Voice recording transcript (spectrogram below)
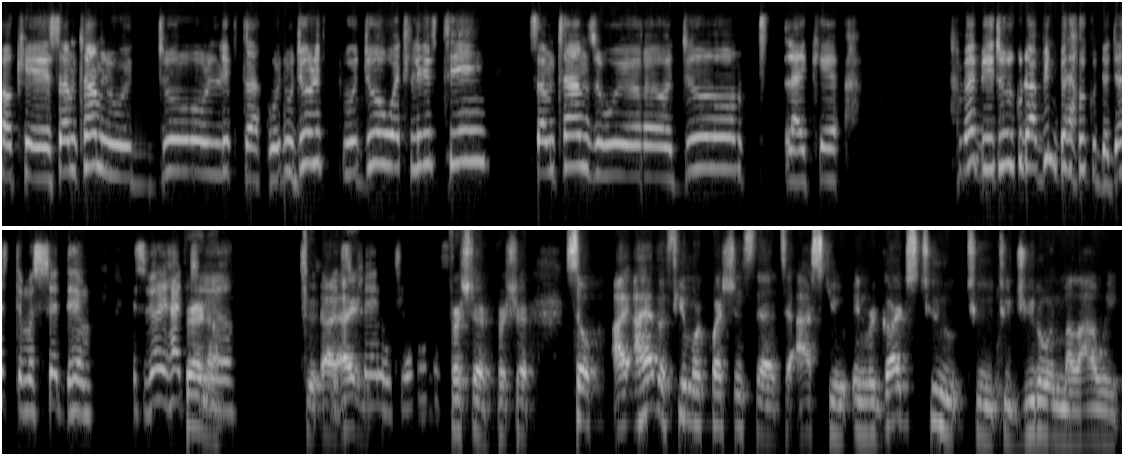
Okay sometimes we do lift uh, we do lift, we do weight lifting. Sometimes we'll do like uh, maybe it could have been better we could have just demonstrate them. It's very hard Fair to enough. I, for sure, for sure. So I, I, have a few more questions to, to ask you in regards to, to to judo in Malawi.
